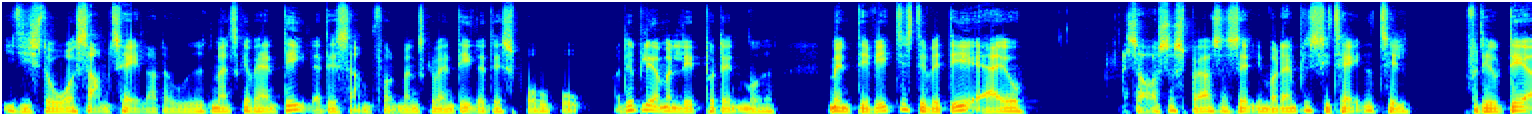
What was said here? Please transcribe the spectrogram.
i de store samtaler derude. Man skal være en del af det samfund, man skal være en del af det sprogbrug, og det bliver man lidt på den måde. Men det vigtigste ved det er jo så også at spørge sig selv, hvordan blev citatet til? For det er jo der,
